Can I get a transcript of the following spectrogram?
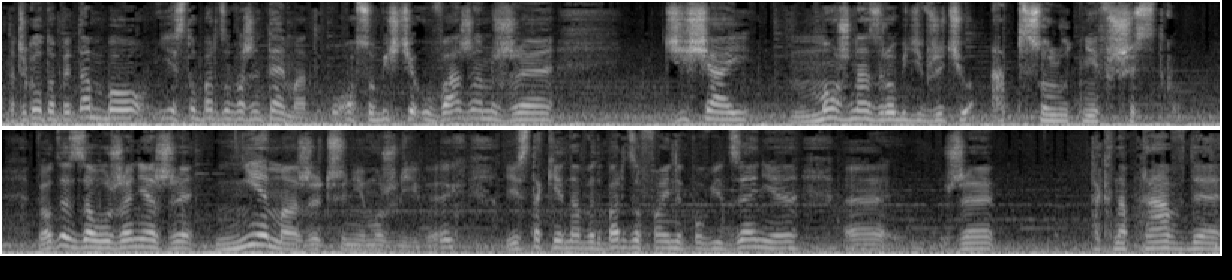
Dlaczego to pytam? Bo jest to bardzo ważny temat. Osobiście uważam, że dzisiaj można zrobić w życiu absolutnie wszystko. Wychodzę z założenia, że nie ma rzeczy niemożliwych. Jest takie nawet bardzo fajne powiedzenie, e, że tak naprawdę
